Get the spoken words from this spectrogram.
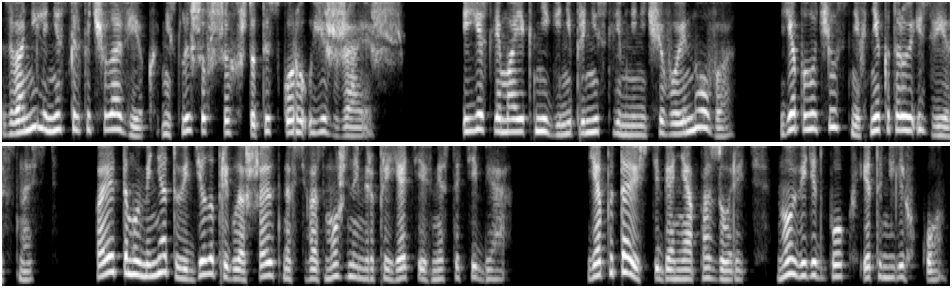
Звонили несколько человек, не слышавших, что ты скоро уезжаешь. И если мои книги не принесли мне ничего иного, я получил с них некоторую известность, Поэтому меня то и дело приглашают на всевозможные мероприятия вместо тебя. Я пытаюсь тебя не опозорить, но, видит Бог, это нелегко.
